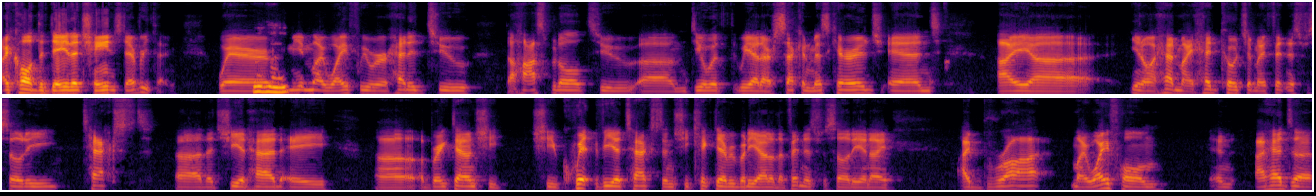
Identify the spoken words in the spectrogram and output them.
I called the day that changed everything where mm-hmm. me and my wife we were headed to the hospital to um, deal with we had our second miscarriage and I uh you know I had my head coach at my fitness facility text uh, that she had had a uh, a breakdown. She she quit via text and she kicked everybody out of the fitness facility. And I I brought my wife home and I had to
